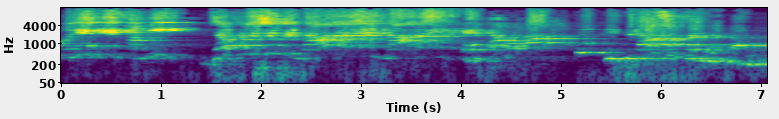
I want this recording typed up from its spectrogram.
बोले, हे जब नारायण कहता होगा तो कितना सुंदर लगता है।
